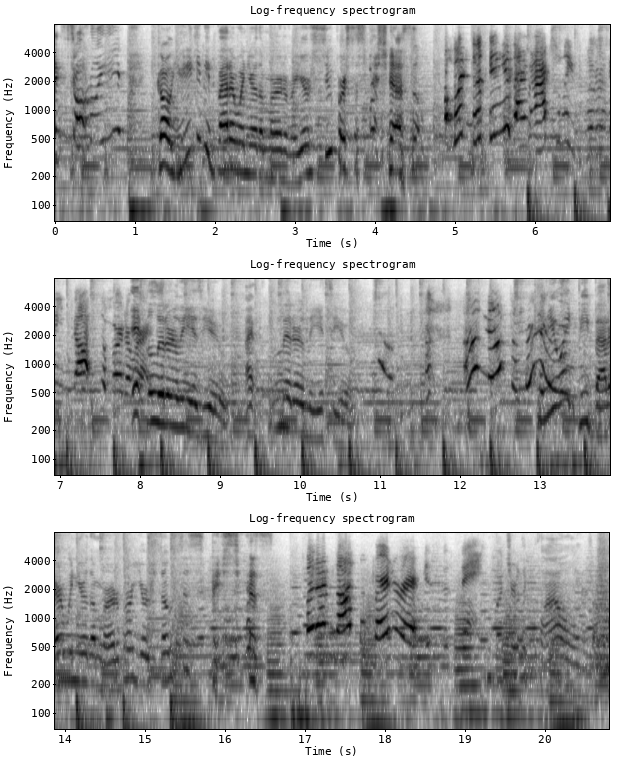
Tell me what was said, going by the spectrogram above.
It's totally you. Go, you need to be better when you're the murderer. You're super suspicious. But the thing is, I'm actually literally not the murderer. It literally is you. I literally it's you. I'm not the murderer. Can you like be better when you're the murderer? You're so suspicious. But I'm not the murderer. Is the thing. But you're the clown or something.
